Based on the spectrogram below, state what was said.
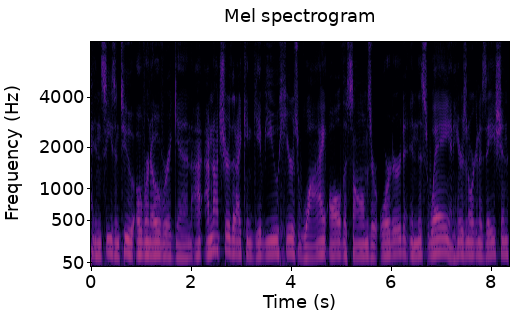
in season two over and over again. I, I'm not sure that I can give you here's why all the Psalms are ordered in this way, and here's an organization.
